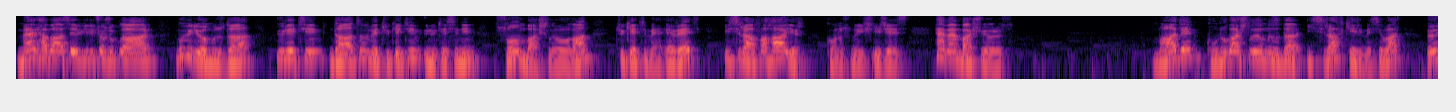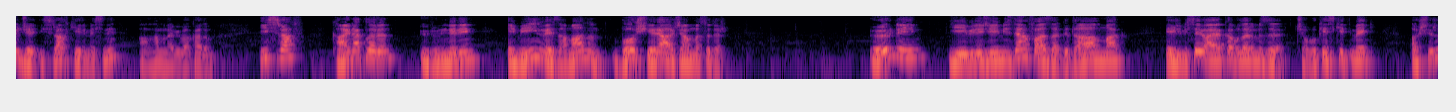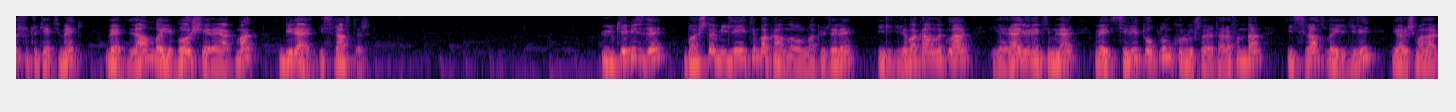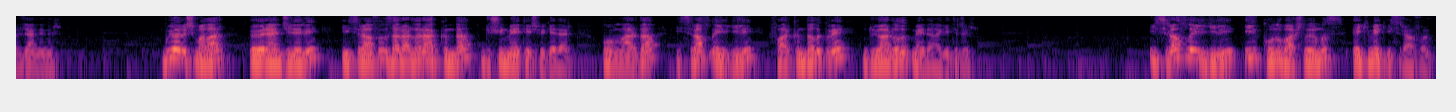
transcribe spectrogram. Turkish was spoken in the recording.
Merhaba sevgili çocuklar. Bu videomuzda üretim, dağıtım ve tüketim ünitesinin son başlığı olan tüketime evet, israfa hayır konusunu işleyeceğiz. Hemen başlıyoruz. Madem konu başlığımızda israf kelimesi var, önce israf kelimesinin anlamına bir bakalım. İsraf, kaynakların, ürünlerin, emeğin ve zamanın boş yere harcanmasıdır. Örneğin yiyebileceğimizden fazla gıda almak, elbise ve ayakkabılarımızı çabuk eskitmek, aşırı su tüketmek ve lambayı boş yere yakmak birer israftır. Ülkemizde başta Milli Eğitim Bakanlığı olmak üzere ilgili bakanlıklar, yerel yönetimler ve sivil toplum kuruluşları tarafından israfla ilgili yarışmalar düzenlenir. Bu yarışmalar öğrencileri israfın zararları hakkında düşünmeye teşvik eder. Onlarda israfla ilgili farkındalık ve duyarlılık meydana getirir. İsrafla ilgili ilk konu başlığımız ekmek israfı.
